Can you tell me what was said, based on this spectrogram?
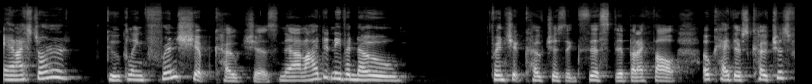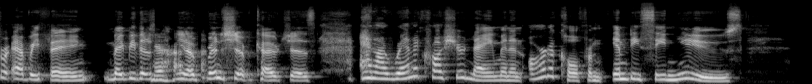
And I started Googling friendship coaches. Now, and I didn't even know friendship coaches existed, but I thought, okay, there's coaches for everything. Maybe there's, yeah. you know, friendship coaches. And I ran across your name in an article from NBC News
